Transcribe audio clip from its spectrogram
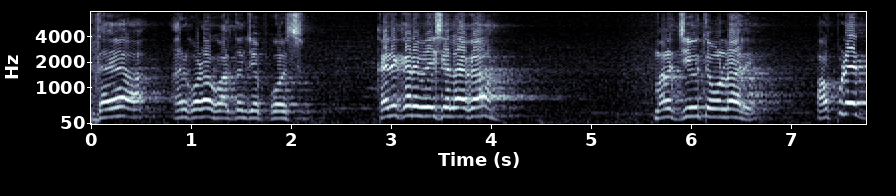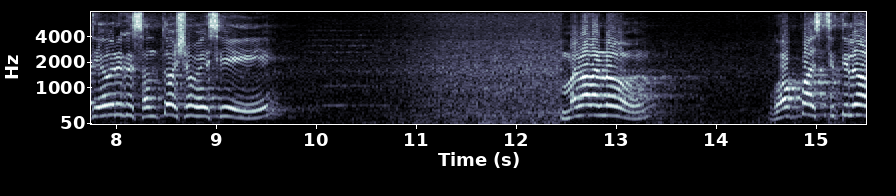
దయ అని కూడా ఒక అర్థం చెప్పుకోవచ్చు. కనికరం వేసేలాగా మన జీవితం ఉండాలి. అప్పుడే దేవునికి సంతోషం వేసి మనలను గొప్ప స్థితిలో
